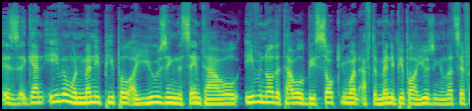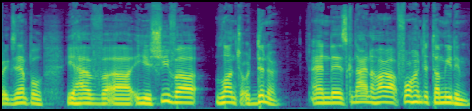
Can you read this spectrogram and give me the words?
is again, even when many people are using the same towel, even though the towel will be soaking wet after many people are using it. Let's say, for example, you have uh, a yeshiva lunch or dinner, and there's Kanai Nahara, 400 Talmidim,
